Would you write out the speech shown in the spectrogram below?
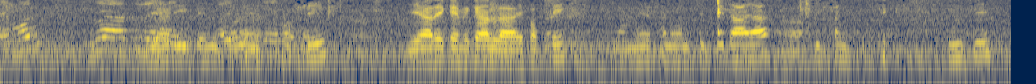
Lemon? Diary Chemical Epoxy. Diary Chemical ah, Epoxy. Daya, ah. 6 inch.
